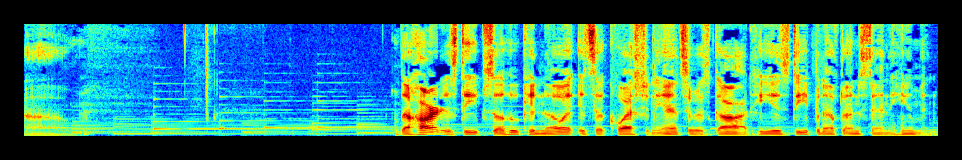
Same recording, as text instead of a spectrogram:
Um, the heart is deep, so who can know it? It's a question. The answer is God. He is deep enough to understand the human.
